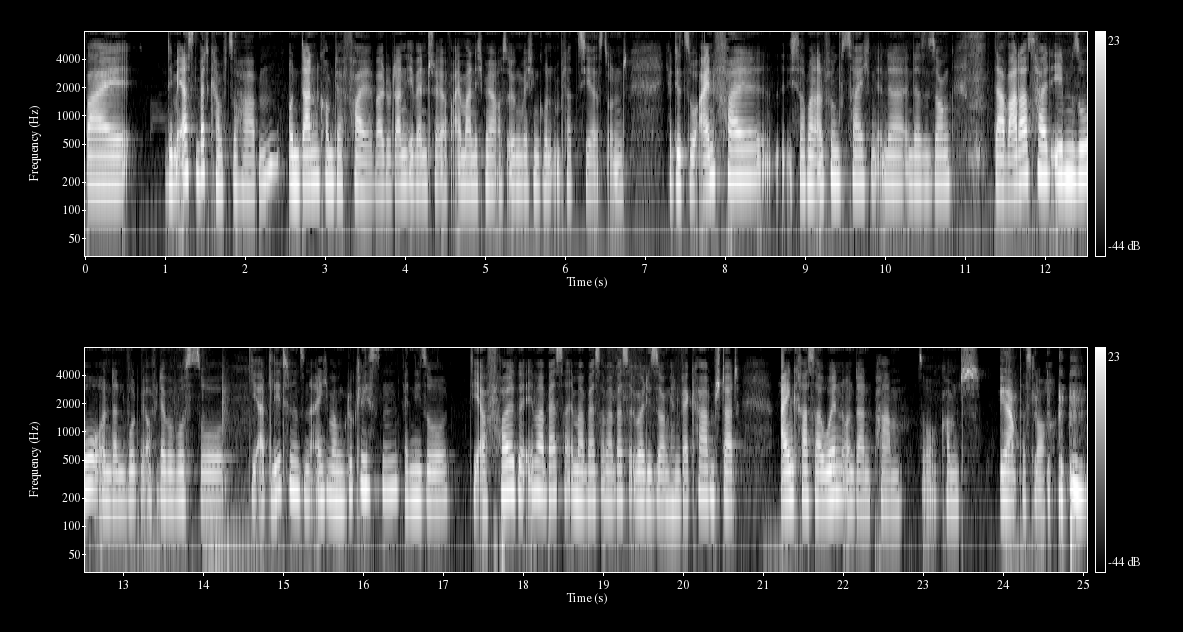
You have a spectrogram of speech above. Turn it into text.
bei dem ersten Wettkampf zu haben. Und dann kommt der Fall, weil du dann eventuell auf einmal nicht mehr aus irgendwelchen Gründen platzierst. Und ich hatte jetzt so einen Fall, ich sag mal in Anführungszeichen in der, in der Saison, da war das halt eben so. Und dann wurde mir auch wieder bewusst, so die Athletinnen sind eigentlich immer am glücklichsten, wenn die so die Erfolge immer besser, immer besser, immer besser über die Saison hinweg haben, statt ein krasser Win und dann pam, so kommt Ja. das Loch.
